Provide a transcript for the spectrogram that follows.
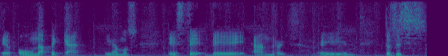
eh, o una APK, digamos, este, de Android. Eh, entonces,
